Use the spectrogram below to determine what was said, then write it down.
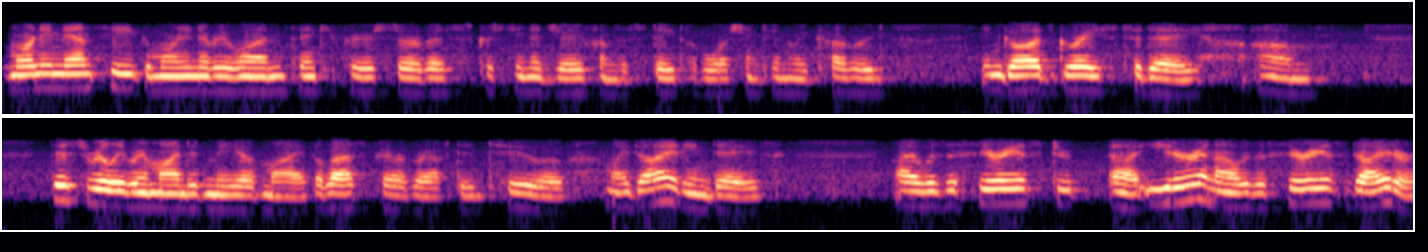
Good morning, Nancy. Good morning, everyone. Thank you for your service. Christina J. from the state of Washington, recovered in God's grace today. Um, this really reminded me of my, the last paragraph did too, of my dieting days. I was a serious uh, eater and I was a serious dieter.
